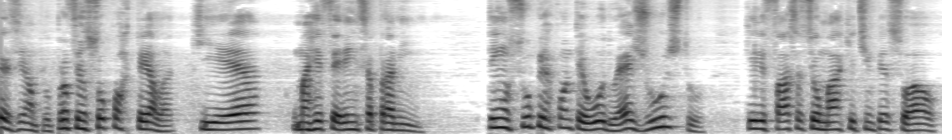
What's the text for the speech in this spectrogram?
exemplo, o professor Cortella, que é uma referência para mim, tem um super conteúdo, é justo que ele faça seu marketing pessoal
